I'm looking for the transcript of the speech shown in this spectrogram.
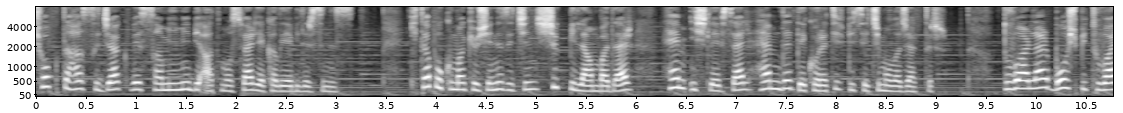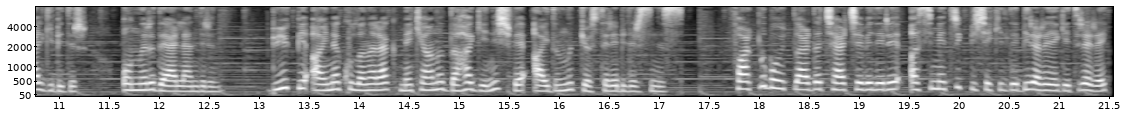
çok daha sıcak ve samimi bir atmosfer yakalayabilirsiniz. Kitap okuma köşeniz için şık bir lambader hem işlevsel hem de dekoratif bir seçim olacaktır. Duvarlar boş bir tuval gibidir. Onları değerlendirin. Büyük bir ayna kullanarak mekanı daha geniş ve aydınlık gösterebilirsiniz. Farklı boyutlarda çerçeveleri asimetrik bir şekilde bir araya getirerek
